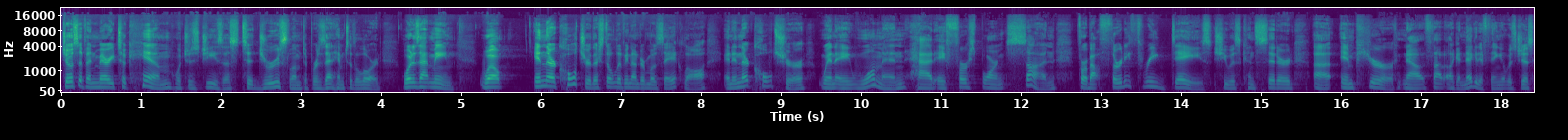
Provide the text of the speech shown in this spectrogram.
Joseph and Mary took him, which is Jesus, to Jerusalem to present him to the Lord. What does that mean? Well, in their culture, they're still living under Mosaic law. And in their culture, when a woman had a firstborn son, for about 33 days, she was considered uh, impure. Now, it's not like a negative thing. It was just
